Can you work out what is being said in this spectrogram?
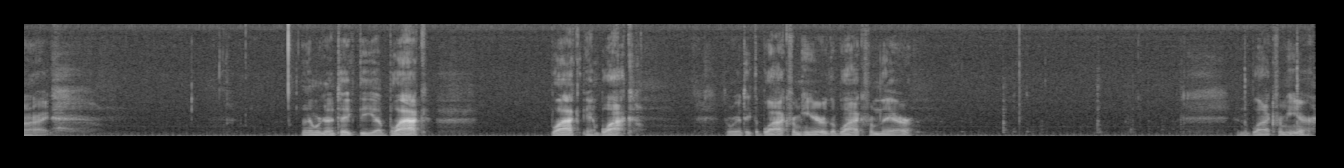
All right. Then we're going to take the uh, black, black, and black. So we're going to take the black from here, the black from there, and the black from here.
